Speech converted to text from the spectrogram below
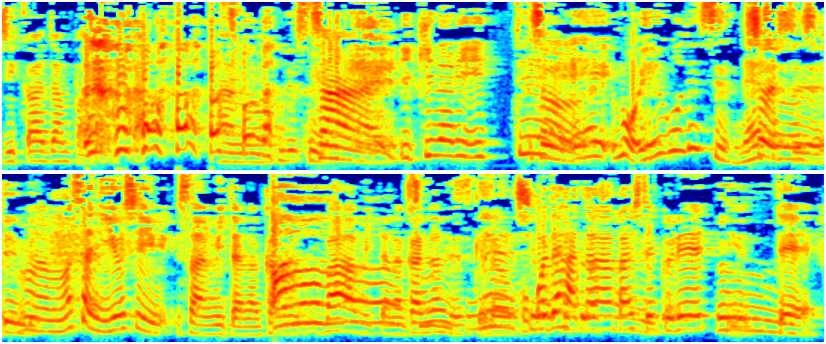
直談判 そうなんですね。はい。いきなり行って、そう。えーもう英語ですよね。そうです。で。まあ、まさにヨシさんみたいな感じ、バーみたいな感じなんですけど、ね。ここで働かせてくれって言って、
